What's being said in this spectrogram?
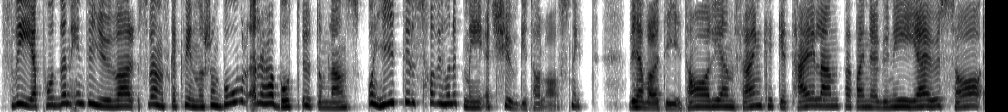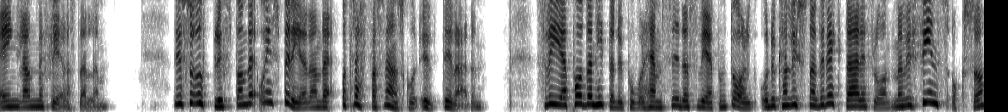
Sveapodden intervjuar svenska kvinnor som bor eller har bott utomlands och hittills har vi hunnit med ett 20-tal avsnitt. Vi har varit i Italien, Frankrike, Thailand, Papua Nya Guinea, USA, England med flera ställen. Det är så upplyftande och inspirerande att träffa svenskor ute i världen. Sveapodden hittar du på vår hemsida svea.org och du kan lyssna direkt därifrån, men vi finns också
